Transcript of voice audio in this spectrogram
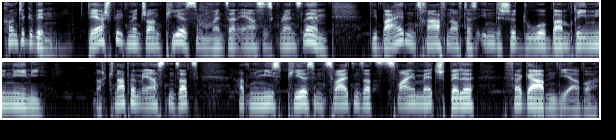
konnte gewinnen. Der spielt mit John Pierce im Moment sein erstes Grand Slam. Die beiden trafen auf das indische Duo Bambri Muneni. Nach knappem ersten Satz hatten Mies Pierce im zweiten Satz zwei Matchbälle, vergaben die aber.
